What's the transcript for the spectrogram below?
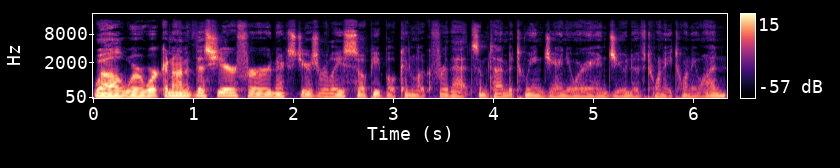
Well, we're working on it this year for next year's release, so people can look for that sometime between January and June of 2021.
